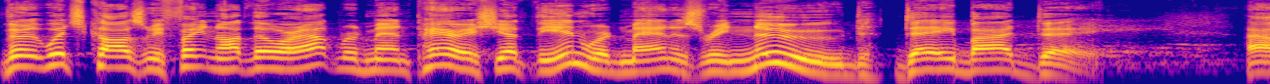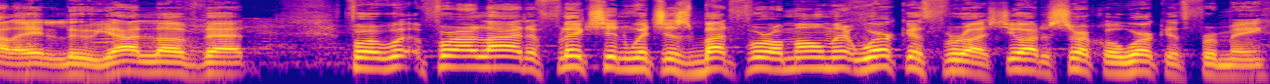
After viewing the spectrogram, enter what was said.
Which cause we faint not, though our outward man perish, yet the inward man is renewed day by day. Hallelujah. I love that. For, for our light affliction, which is but for a moment, worketh for us. You ought to circle worketh for me.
